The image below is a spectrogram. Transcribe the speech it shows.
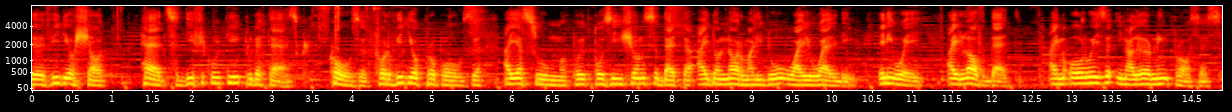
the video shot adds difficulty to the task, cause for video propose I assume positions that I don't normally do while welding. Anyway, I love that. I'm always in a learning process.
